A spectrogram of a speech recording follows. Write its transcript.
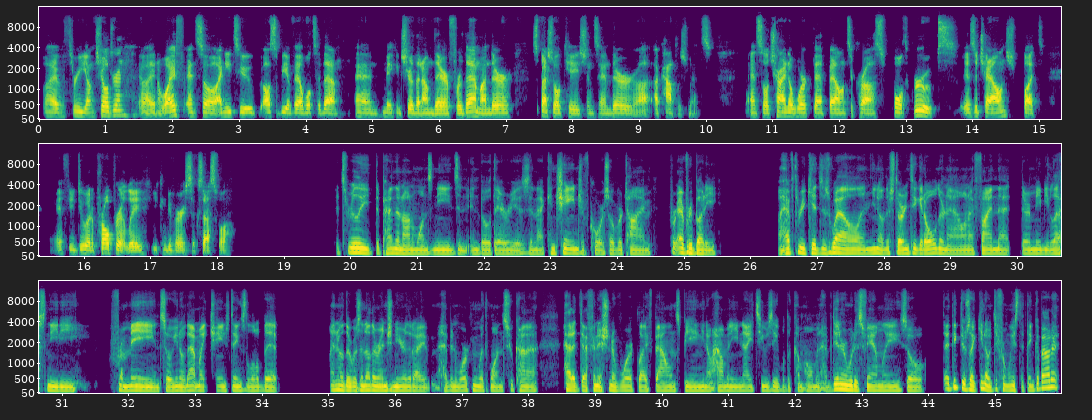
I have three young children uh, and a wife, and so I need to also be available to them and making sure that I'm there for them on their special occasions and their uh, accomplishments. And so trying to work that balance across both groups is a challenge, but if you do it appropriately, you can be very successful it's really dependent on one's needs in, in both areas and that can change of course over time for everybody. I have three kids as well and you know they're starting to get older now and i find that they're maybe less needy from me and so you know that might change things a little bit. I know there was another engineer that i had been working with once who kind of had a definition of work life balance being you know how many nights he was able to come home and have dinner with his family so i think there's like you know different ways to think about it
